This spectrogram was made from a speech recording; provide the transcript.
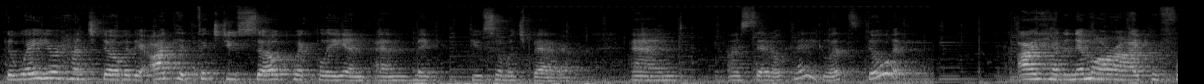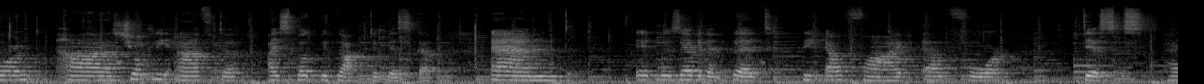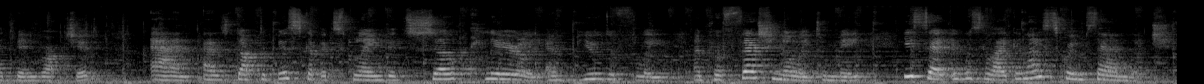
the way you're hunched over there, I could fix you so quickly and, and make you so much better. And I said, okay, let's do it. I had an MRI performed uh, shortly after I spoke with Dr. Biscup, and it was evident that the L5, L4 discs had been ruptured and as Dr. Biscup explained it so clearly and beautifully and professionally to me, he said it was like an ice cream sandwich.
